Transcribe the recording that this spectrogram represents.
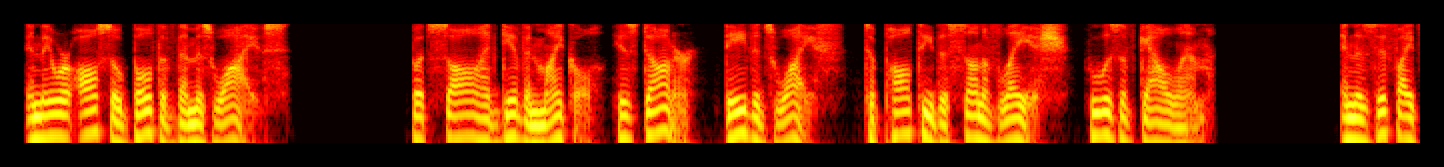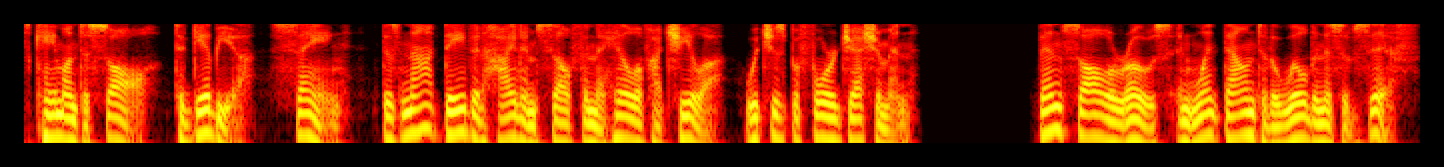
and they were also both of them his wives. But Saul had given Michal, his daughter, David's wife, to Palti the son of Laish, who was of Gallim. And the Ziphites came unto Saul, to Gibeah, saying, Does not David hide himself in the hill of Hachilah, which is before Jeshimon? Then Saul arose and went down to the wilderness of Ziph,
